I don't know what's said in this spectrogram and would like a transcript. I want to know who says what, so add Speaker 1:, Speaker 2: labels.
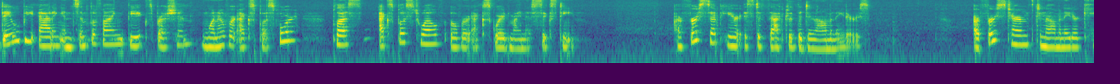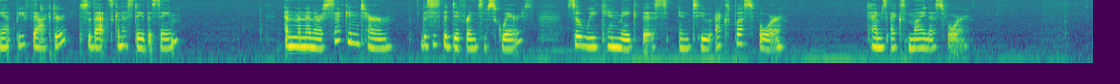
Speaker 1: Today we'll be adding and simplifying the expression 1 over x plus 4 plus x plus 12 over x squared minus 16. Our first step here is to factor the denominators. Our first term's denominator can't be factored, so that's going to stay the same. And then in our second term, this is the difference of squares, so we can make this into x plus 4 times x minus 4.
